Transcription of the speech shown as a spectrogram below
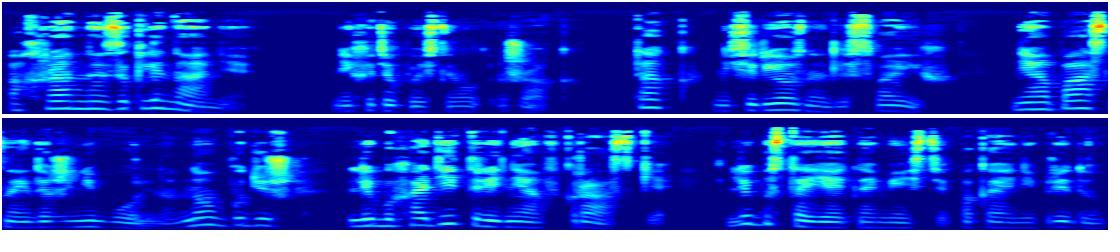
Охранное заклинание нехотя пояснил Жак. Так, несерьезно для своих. Не опасно и даже не больно, но будешь либо ходить три дня в краске, либо стоять на месте, пока я не приду.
